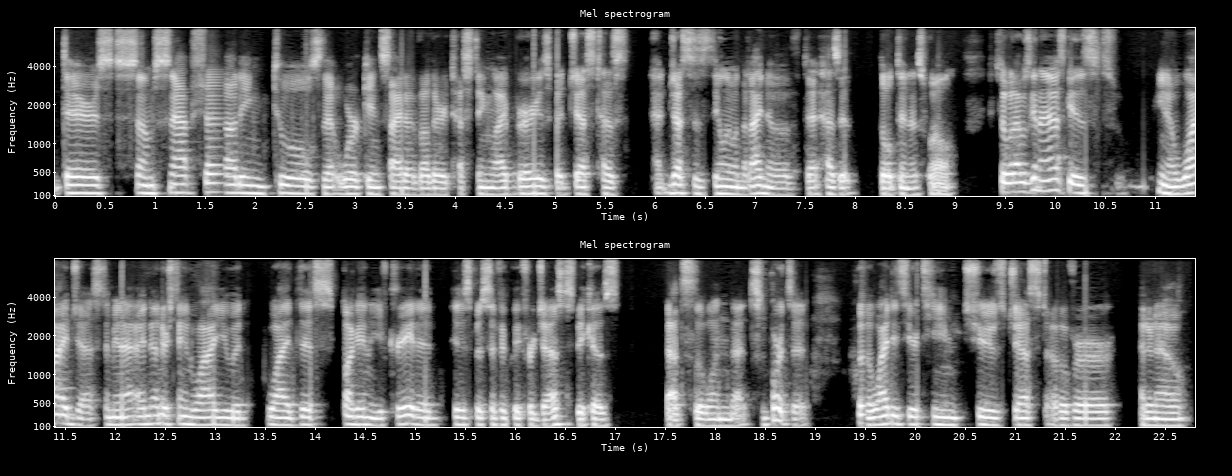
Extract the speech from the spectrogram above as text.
there's some snapshotting tools that work inside of other testing libraries but jest has jest is the only one that i know of that has it built in as well. So what I was going to ask is, you know, why Jest? I mean, I, understand why you would why this plugin that you've created is specifically for Jest because that's the one that supports it. But why does your team choose Jest over, I don't know,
